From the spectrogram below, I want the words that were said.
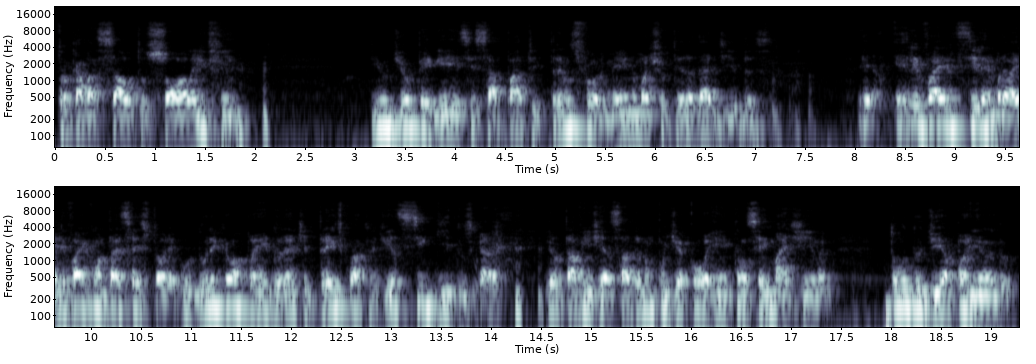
trocava salto, sola, enfim. E um dia eu peguei esse sapato e transformei numa chuteira da Adidas. Ele vai se lembrar, ele vai contar essa história. O duro é que eu apanhei durante três, quatro dias seguidos, cara. Eu tava engessado, eu não podia correr, então você imagina. Todo dia apanhando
